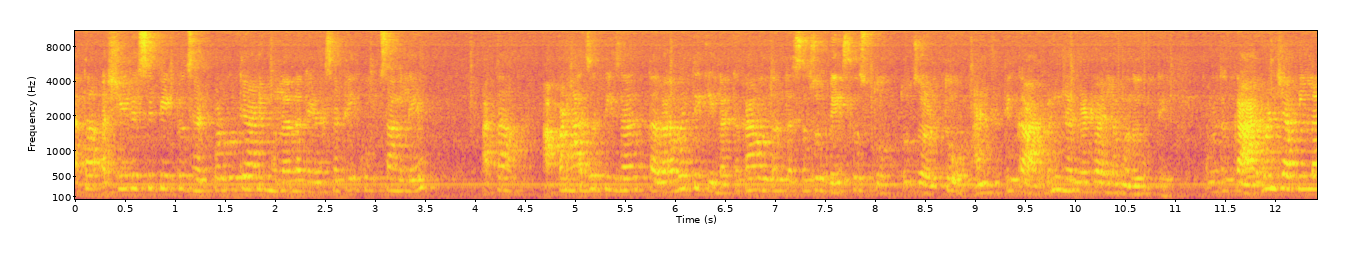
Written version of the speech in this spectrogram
आता अशी रेसिपी एक झटपट होते आणि मुलांना देण्यासाठी खूप चांगली आहे. आता आपण हा जर पिझ्झा तव्यावरती केला तर काय होतं तसा जो बेस असतो तो जळतो आणि तिथे कार्बन जनरेट व्हायला मदत होते. त्यामुळे कार्बन जे आपल्याला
